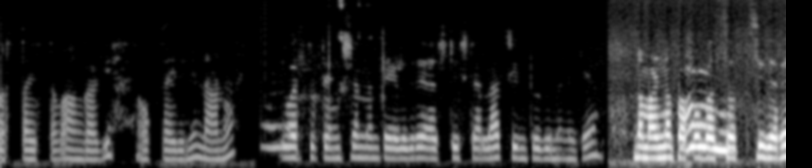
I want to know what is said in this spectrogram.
ಬರ್ತಾ ಇರ್ತಾವ. ಹಂಗಾಗಿ ಹೋಗ್ತಾ ಇದ್ದೀನಿ ನಾನು. ಇವತ್ತು ಟೆನ್ಷನ್ ಅಂತ ಹೇಳಿದ್ರೆ ಅಷ್ಟಿಷ್ಟಲ್ಲ ಚಿಂಟುದು ನನಗೆ. ನಮ್ಮ ಅಣ್ಣ ಪಾಪ ಬಸ್ ಹತ್ತಿಸಿದ್ದಾರೆ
